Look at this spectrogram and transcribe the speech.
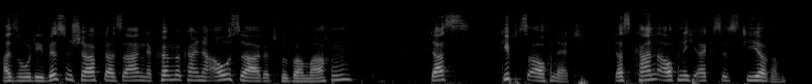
also wo die Wissenschaftler sagen, da können wir keine Aussage drüber machen, das Gibt es auch nicht. Das kann auch nicht existieren.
